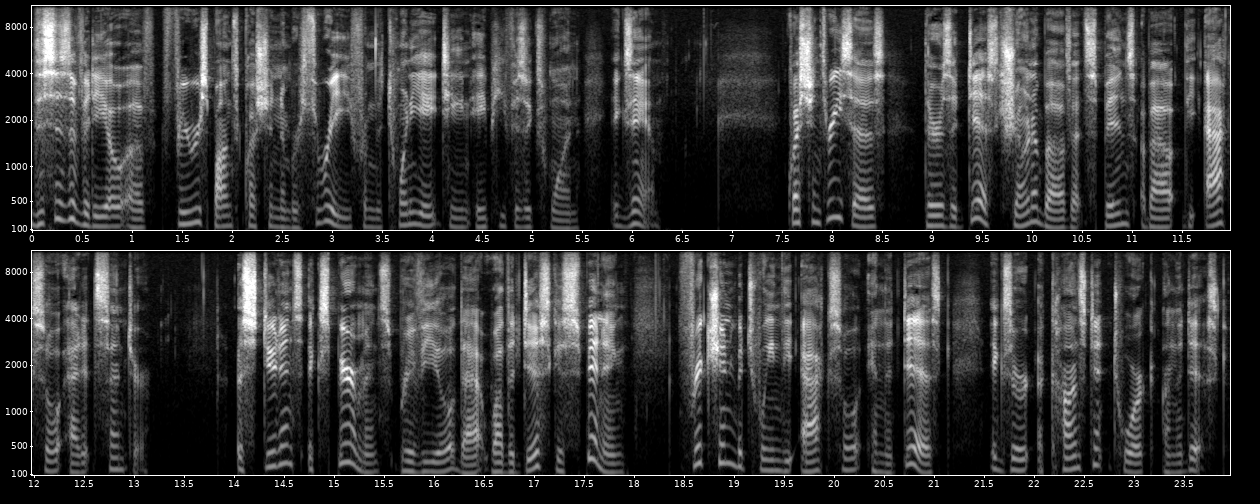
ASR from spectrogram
This is a video of free response question number 3 from the 2018 AP Physics 1 exam. Question 3 says, there is a disk shown above that spins about the axle at its center. A student's experiments reveal that while the disk is spinning, friction between the axle and the disk exert a constant torque on the disk.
